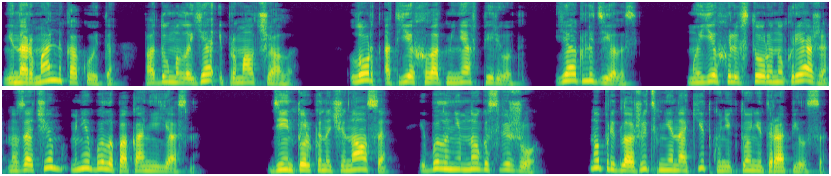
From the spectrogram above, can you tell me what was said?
Ненормально какой-то, Подумала я и промолчала. Лорд отъехал от меня вперед. Я огляделась. Мы ехали в сторону кряжа, но зачем, мне было пока не ясно. День только начинался, и было немного свежо, но предложить мне накидку никто не торопился.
